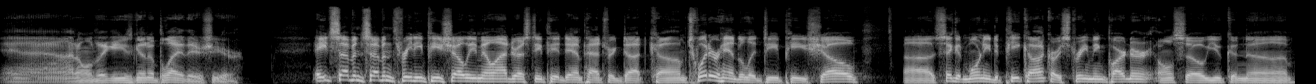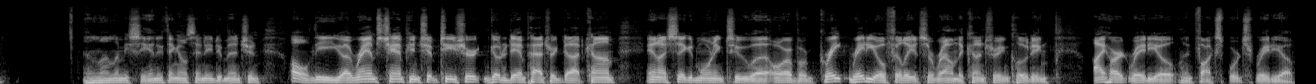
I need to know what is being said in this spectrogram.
And I don't think he's going to play this year. 877 3DP Show, email address dp at danpatrick.com, Twitter handle at DP Show. Uh, say good morning to Peacock, our streaming partner. Also, you can. Uh, let me see. Anything else I need to mention? Oh, the uh, Rams Championship t shirt. Go to danpatrick.com. And I say good morning to uh, all of our great radio affiliates around the country, including iHeartRadio and Fox Sports Radio.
